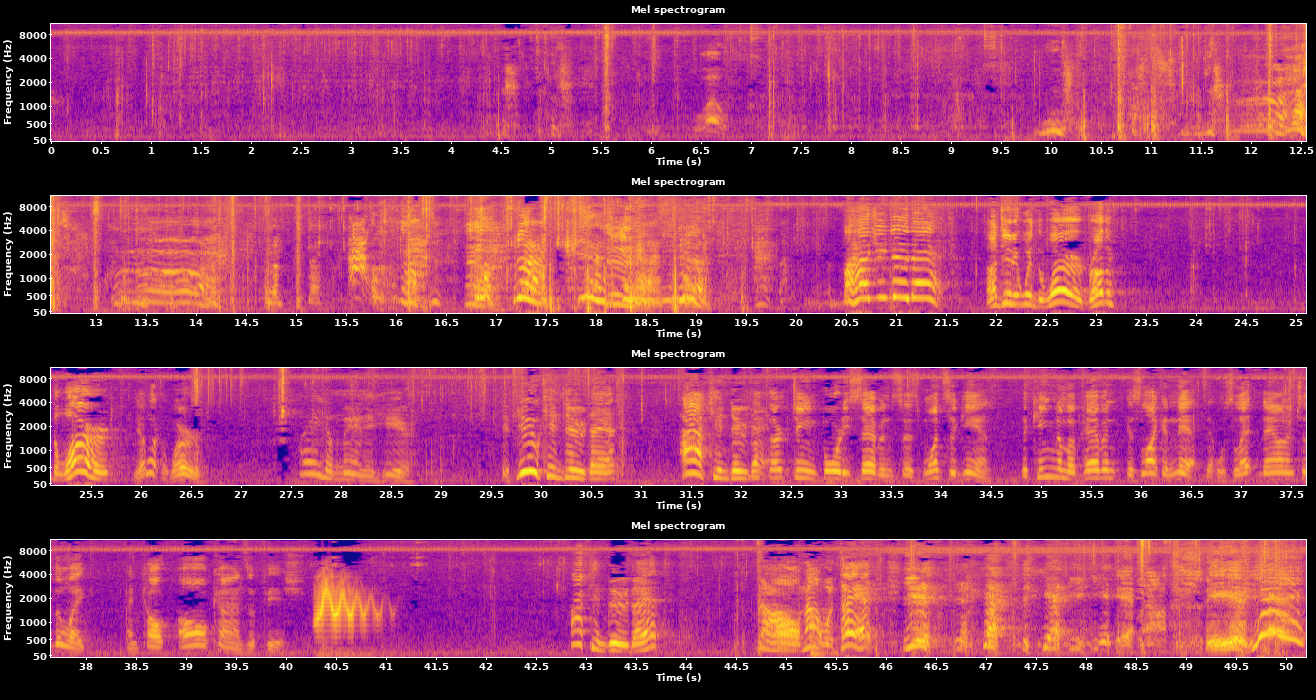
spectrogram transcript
How'd you do that? I did it with the word, brother. The word? Yep, the word. Wait a minute here. If you can do that, I can do that. 1347 says, Once again, the kingdom of heaven is like a net that was let down into the lake and caught all kinds of fish. I can do that. No, not with that. Yeah, yeah, yeah, yeah, yeah, yeah.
